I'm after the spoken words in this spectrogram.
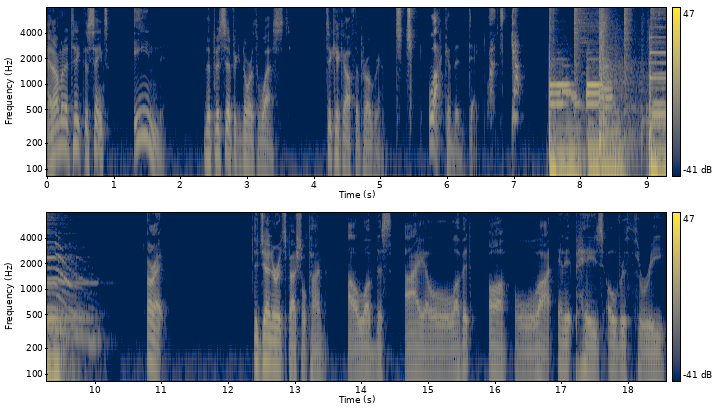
And I'm going to take the Saints in the Pacific Northwest to kick off the program. Lock of the day. Let's go. All right. Degenerate special time. I love this. I love it a lot. And it pays over three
